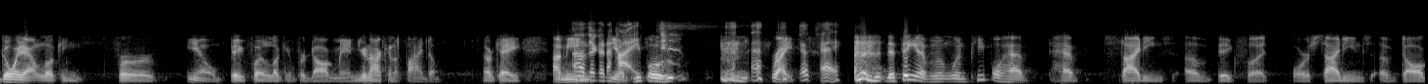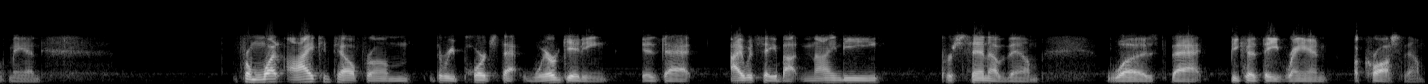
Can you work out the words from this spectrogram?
going out looking for you know, Bigfoot looking for Dogman, you're not going to find them. Okay, I oh, mean, oh, they're gonna you know, hide. people who, right? Okay. the thing is, when, when people have have sightings of Bigfoot or sightings of Dogman, from what I can tell from the reports that we're getting, is that I would say about ninety percent of them was that because they ran across them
